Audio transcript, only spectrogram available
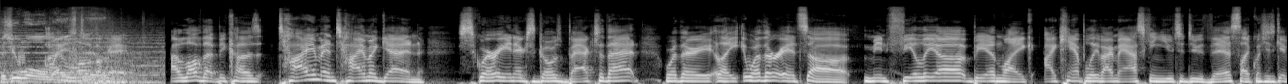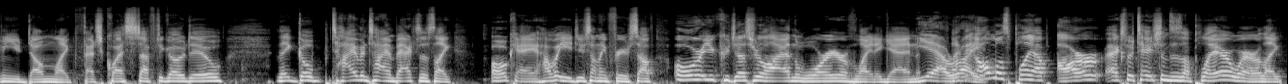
as you always I love, do? Okay, I love that because time and time again, Square Enix goes back to that. Whether like whether it's uh Minfilia being like, I can't believe I'm asking you to do this, like when she's giving you dumb like fetch quest stuff to go do. They go time and time back to this like. Okay, how about you do something for yourself, or you could just rely on the Warrior of Light again? Yeah, Like, right. They almost play up our expectations as a player, where like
